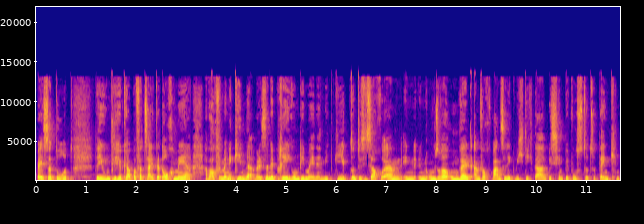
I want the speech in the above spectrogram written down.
besser tut. Der jugendliche Körper verzeiht ja doch mehr, aber auch für meine Kinder, weil es eine Prägung, die man ihnen mitgibt. Und das ist auch ähm, in, in unserer Umwelt einfach wahnsinnig wichtig, da ein bisschen bewusster zu denken.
